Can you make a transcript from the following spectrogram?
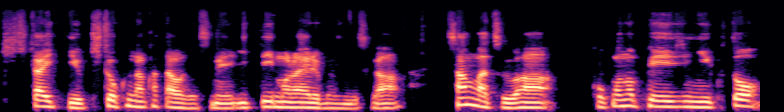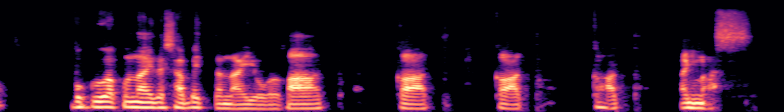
きたいっていう既得な方はですね、言ってもらえればいいんですが、3月はここのページに行くと、僕がこの間喋った内容がガーッと、ガーッと、ガーッとがあります。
